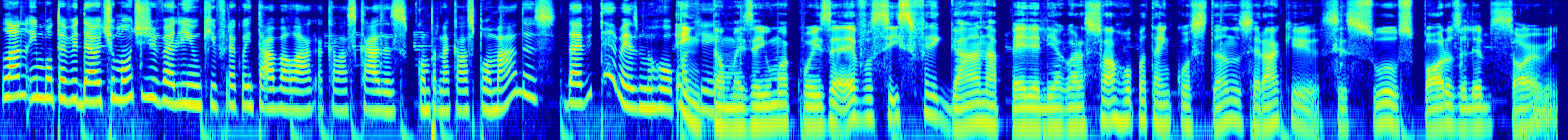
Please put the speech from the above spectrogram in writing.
lá em Montevidéu tinha um monte de velhinho que frequentava lá aquelas casas comprando aquelas pomadas. Deve ter mesmo roupa aqui. Então, mas aí uma coisa é você esfregar na pele ali, agora só a roupa tá encostando, será que você sua, os poros ali absorvem?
